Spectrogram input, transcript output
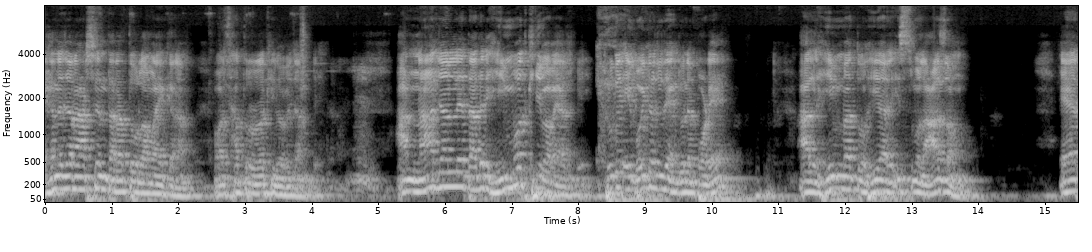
এখানে যারা আসছেন তারা তো ওলামায় কেরাম। আমার ছাত্ররা কীভাবে জানবে? আর না জানলে তাদের হিম্মত কীভাবে আসবে? শুধু এই বইটা যদি একজনে পড়ে, আল হিম্মাত হিয়ার ইসমুল আজম, এর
